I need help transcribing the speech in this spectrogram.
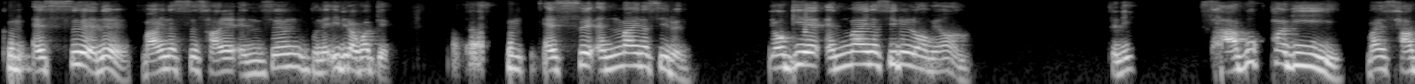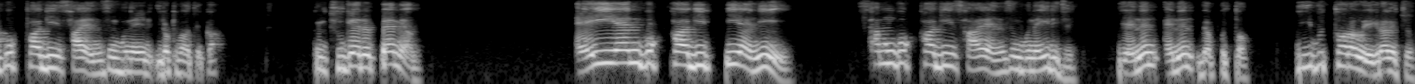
그럼 SN을 마이너스 4의 N승 분의 1이라고 할게. 그럼 SN-1은 여기에 N-1을 넣으면 되니? 4 곱하기 마이너스 4 곱하기 4의 N승분의 1 이렇게 봐도 될까? 그럼 두 개를 빼면 AN 곱하기 BN이 3 곱하기 4의 N승분의 1이지. 얘는 N은 몇부터? 2부터라고 얘기를 하겠죠.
